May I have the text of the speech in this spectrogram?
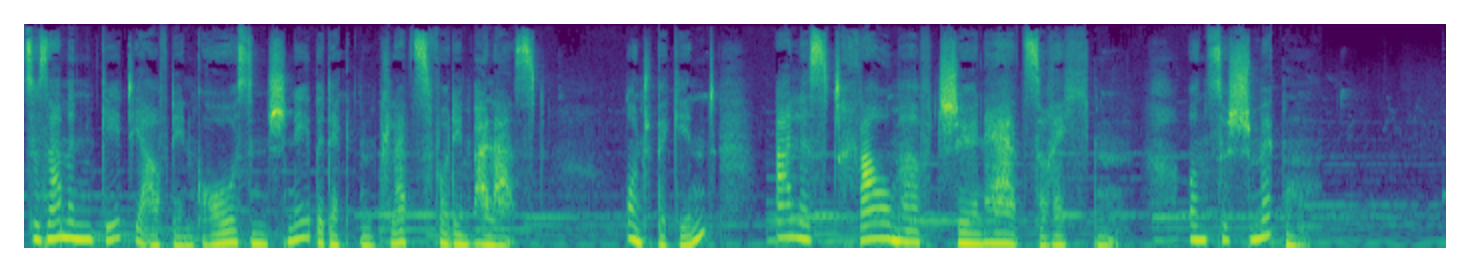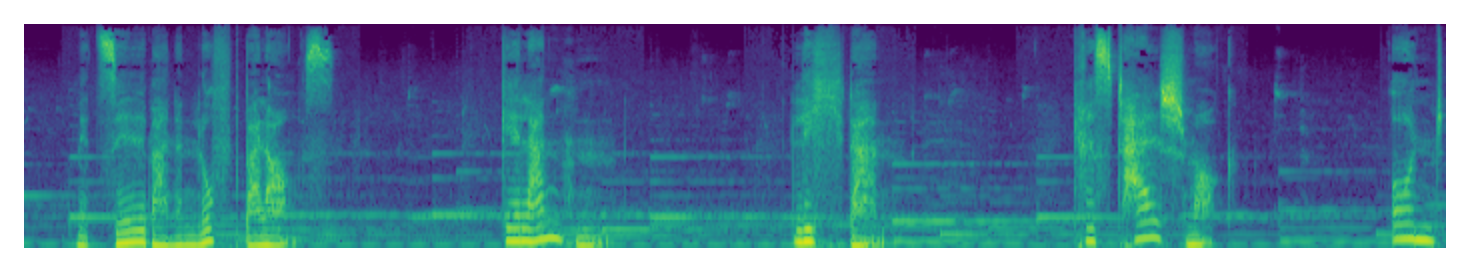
Zusammen geht ihr auf den großen schneebedeckten Platz vor dem Palast und beginnt alles traumhaft schön herzurichten und zu schmücken mit silbernen Luftballons, Girlanden, Lichtern, Kristallschmuck und,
